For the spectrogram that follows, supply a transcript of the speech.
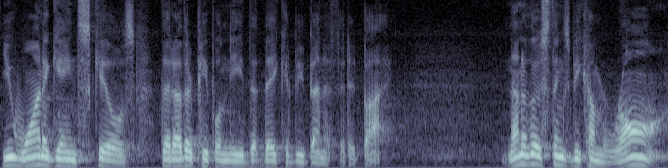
You want to gain skills that other people need that they could be benefited by. None of those things become wrong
